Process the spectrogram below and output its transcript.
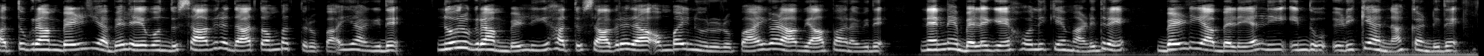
ಹತ್ತು ಗ್ರಾಂ ಬೆಳ್ಳಿಯ ಬೆಲೆ ಒಂದು ಸಾವಿರದ ತೊಂಬತ್ತು ರೂಪಾಯಿ ಆಗಿದೆ. ನೂರು ಗ್ರಾಂ ಬೆಳ್ಳಿ ಹತ್ತು ಸಾವಿರದ ಒಂಬೈನೂರು ರೂಪಾಯಿಗಳ ವ್ಯಾಪಾರವಿದೆ. ನಿನ್ನೆ ಬೆಲೆಗೆ ಹೋಲಿಕೆ ಮಾಡಿದರೆ ಬೆಳ್ಳಿಯ ಬೆಲೆಯಲ್ಲಿ ಇಂದು ಇಳಿಕೆಯನ್ನ ಕಂಡಿದೆ.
